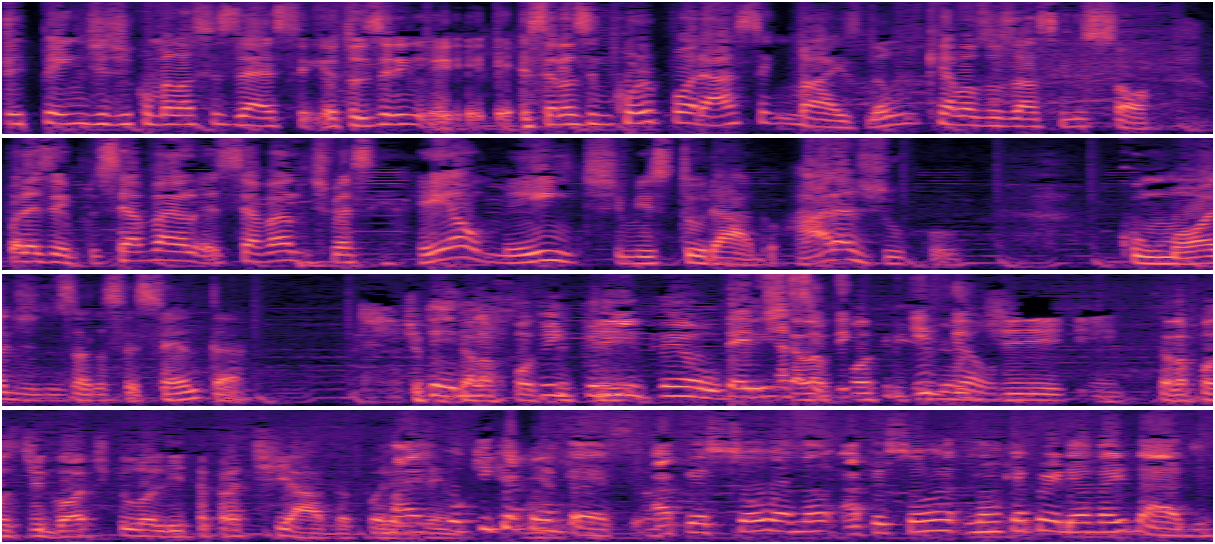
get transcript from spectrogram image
depende de como elas fizessem. Eu tô dizendo eh, eh, se elas incorporassem mais, não que elas usassem só. Por exemplo, se a Violet, se a Violet tivesse realmente misturado Harajuku com mod dos anos 60, Tipo, se Teria ela sido fosse de, incrível. Teria se ela fosse incrível. de. Se ela fosse de Gothic Lolita prateada, por Mas exemplo. o que que acontece? A pessoa, não, a pessoa não quer perder a vaidade.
